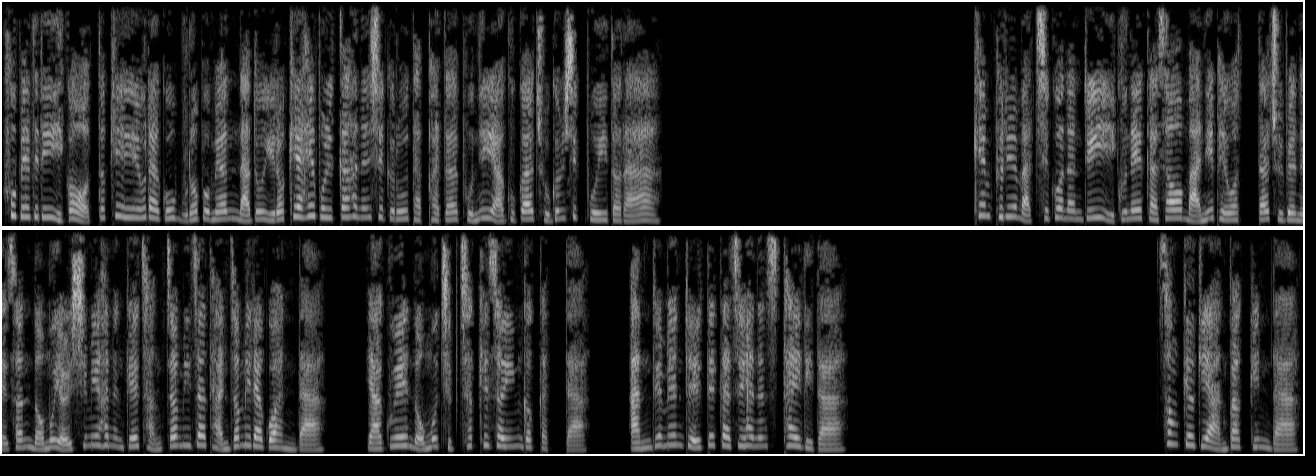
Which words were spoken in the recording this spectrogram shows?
후배들이 이거 어떻게 해요? 라고 물어보면 나도 이렇게 해볼까 하는 식으로 답하다 보니 야구가 조금씩 보이더라. 캠프를 마치고 난 뒤 이군에 가서 많이 배웠다. 주변에선 너무 열심히 하는 게 장점이자 단점이라고 한다. 야구에 너무 집착해서인 것 같다. 안 되면 될 때까지 하는 스타일이다. 성격이 안 바뀐다.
